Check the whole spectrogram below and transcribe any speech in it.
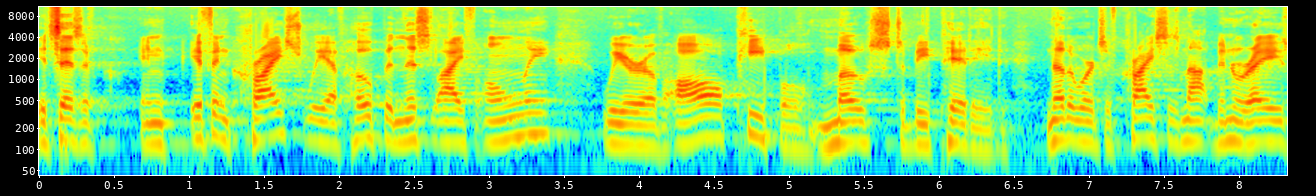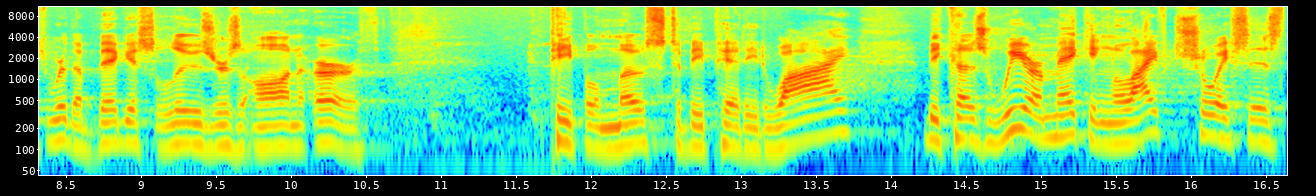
It says, if in, if in Christ we have hope in this life only, we are of all people most to be pitied. In other words, if Christ has not been raised, we're the biggest losers on earth. People most to be pitied. Why? Because we are making life choices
